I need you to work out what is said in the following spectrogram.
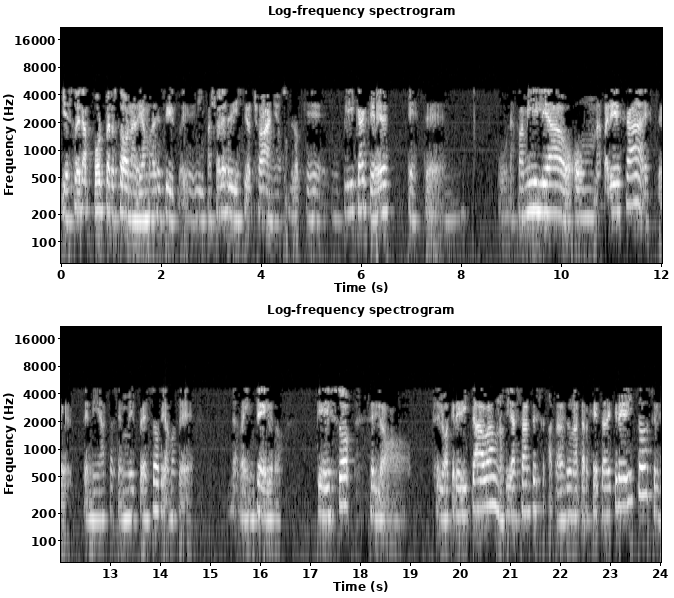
y eso era por persona, digamos, es decir, eh, y mayores de 18 años, lo que implica que este, una familia o, una pareja este, tenía hasta 100 mil pesos, digamos, de, reintegro. Que eso se lo se lo acreditaba unos días antes a través de una tarjeta de crédito, se les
